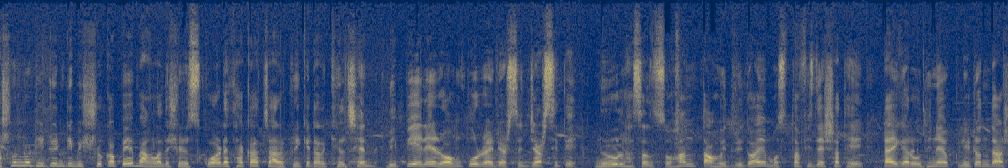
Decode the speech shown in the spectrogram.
আসন্ন টি টোয়েন্টি বিশ্বকাপে বাংলাদেশের স্কোয়াডে থাকা চার ক্রিকেটার খেলছেন বিপিএলে রংপুর রাইডার্সের জার্সিতে নুরুল হাসান সোহান তাহিদ হৃদয় মোস্তাফিজের সাথে টাইগার অধিনায়ক লিটন দাস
